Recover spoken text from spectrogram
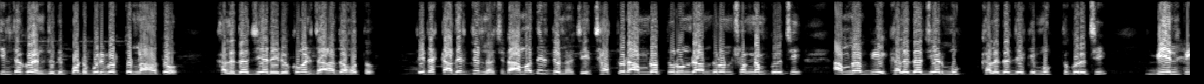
চিন্তা করেন, যদি পট পরিবর্তন না হতো, খালেদা জিয়ার এরকমের জানাজা হতো, তো এটা কাদের জন্য হচ্ছে? এটা আমাদের জন্য হচ্ছে। এই ছাত্ররা, আমরা তরুণরা আন্দোলন সংগ্রাম করেছি, আমরা খালেদা জিয়ার মুখ খালেদা জিয়াকে মুক্ত করেছি বিএনপি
